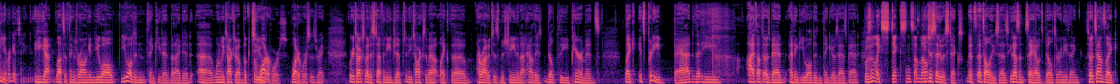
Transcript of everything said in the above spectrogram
he never gets anything. he got lots of things wrong, and you all you all didn't think he did, but I did. Uh, when we talked about book two, water horse. water horses, right? Where he talks about his stuff in Egypt, and he talks about like the Herodotus machine, about how they built the pyramids. Like it's pretty bad that he. I thought that was bad. I think you all didn't think it was as bad. Wasn't it like sticks and something else? He just said it was sticks. That's, that's all he says. He doesn't say how it's built or anything. So it sounds like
